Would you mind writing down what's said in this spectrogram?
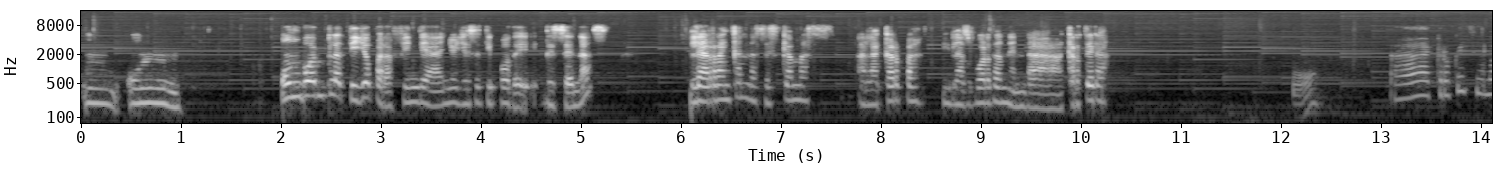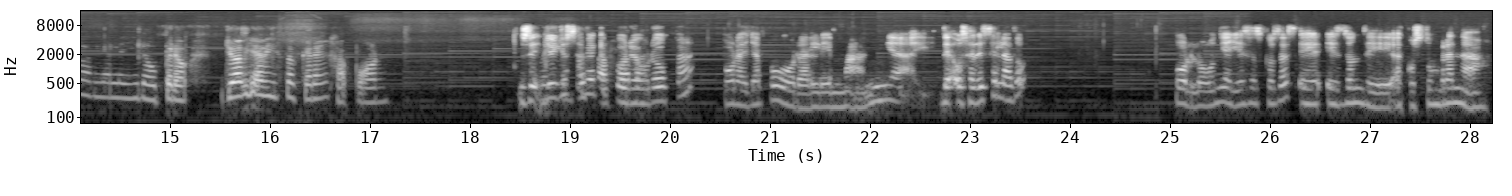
un, un, un buen platillo para fin de año y ese tipo de, de cenas. Le arrancan las escamas a la carpa y las guardan en la cartera. Oh. Ah, creo que sí lo había leído, pero yo había visto que era en Japón. O sea, Me yo, yo sabía que por. Europa, por allá por Alemania, y de- o sea, de ese lado, Polonia y esas cosas, eh, es donde acostumbran a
